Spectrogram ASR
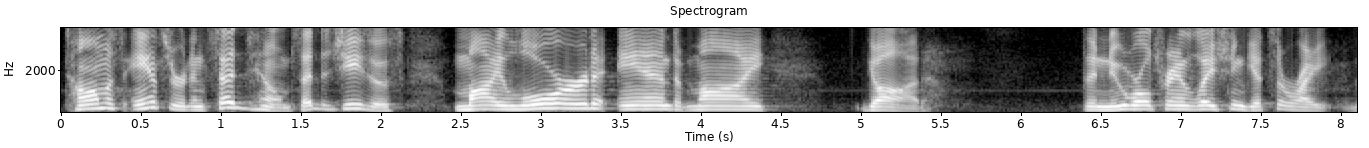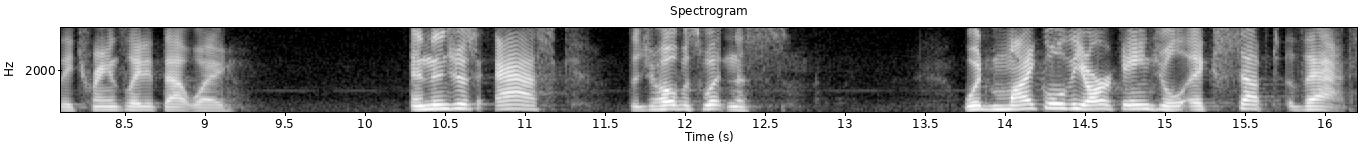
Thomas answered and said to him, said to Jesus, My Lord and my God. The New World Translation gets it right. They translate it that way. And then just ask the Jehovah's Witness Would Michael the archangel accept that?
